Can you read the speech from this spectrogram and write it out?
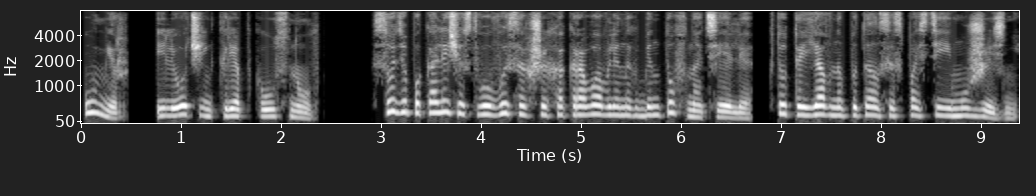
умер, или очень крепко уснул. Судя по количеству высохших окровавленных бинтов на теле, кто-то явно пытался спасти ему жизнь.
